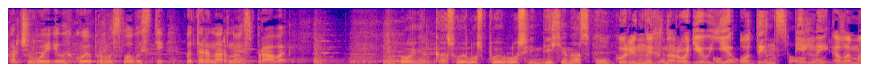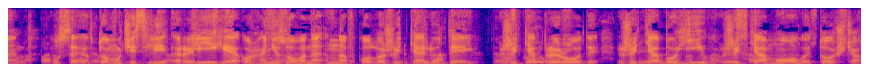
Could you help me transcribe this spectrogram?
харчової і легкої промисловості, ветеринарної справи. Pueblos indígenas, У корінних народів є один спільний елемент: усе, в тому числі релігія, організована навколо життя людей, життя природи, життя богів, життя мови тощо.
